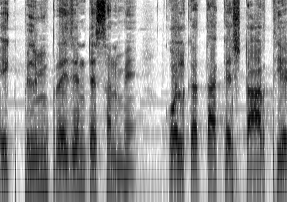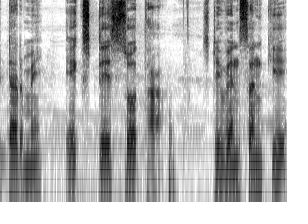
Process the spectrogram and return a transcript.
एक फ़िल्म प्रेजेंटेशन में कोलकाता के स्टार थिएटर में एक स्टेज शो था। स्टीवेंसन के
